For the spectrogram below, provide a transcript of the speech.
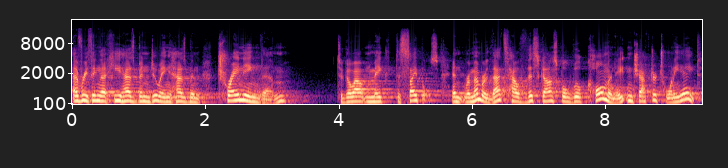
Everything that he has been doing has been training them to go out and make disciples. And remember, that's how this gospel will culminate in chapter 28.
